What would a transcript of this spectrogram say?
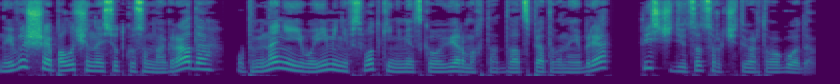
Наивысшая полученная Сюткусом награда упоминание его имени в сводке немецкого вермахта от 25 ноября 1944 года.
